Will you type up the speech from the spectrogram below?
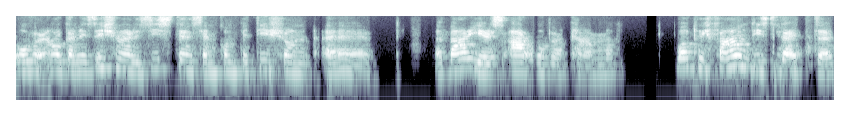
over organizational resistance and competition uh, barriers are overcome. What we found is that uh,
